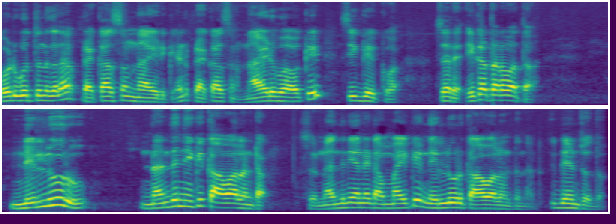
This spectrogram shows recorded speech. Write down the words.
కోడి గుర్తుంది కదా? ప్రకాశం నాయుడికి. అంటే ప్రకాశం నాయుడు బావకి సిగ్గు ఎక్కువ. సరే ఇక తర్వాత నెల్లూరు నందినికి కావాలంట. సో నందిని అనే అమ్మాయికి నెల్లూరు కావాలంటుందంట. ఇదేం చూద్దాం.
